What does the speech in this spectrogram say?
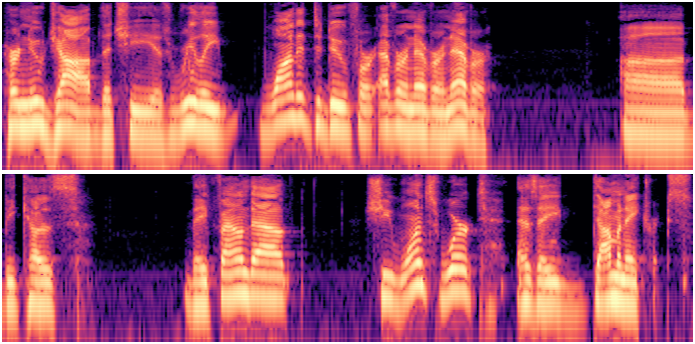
her new job that she has really wanted to do forever and ever and ever uh, because they found out she once worked as a dominatrix.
